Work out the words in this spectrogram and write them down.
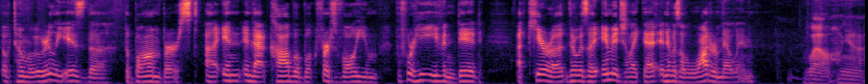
Otomo. It really is the the bomb burst uh, in in that Kaba book, first volume. Before he even did Akira, there was an image like that, and it was a watermelon. Wow, yeah,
